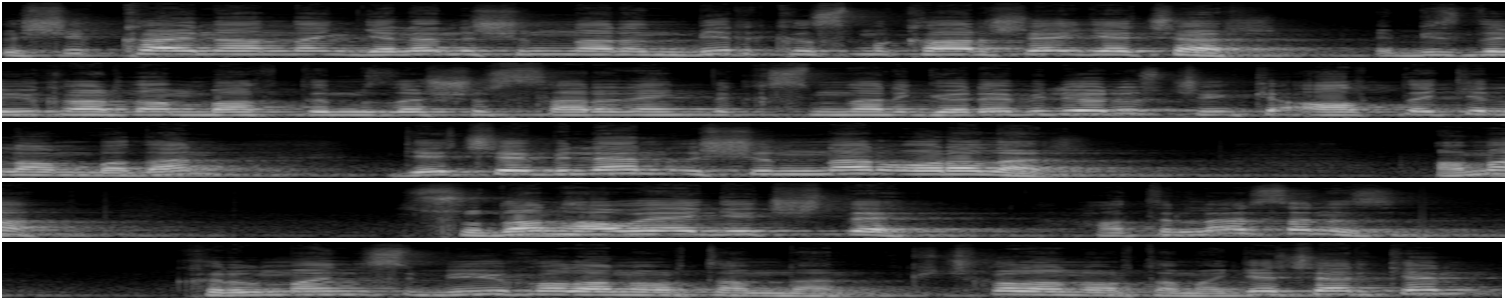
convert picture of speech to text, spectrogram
Işık kaynağından gelen ışınların bir kısmı karşıya geçer. E biz de yukarıdan baktığımızda şu sarı renkli kısımları görebiliyoruz. Çünkü alttaki lambadan geçebilen ışınlar oralar. Ama sudan havaya geçişte hatırlarsanız kırılma incisi büyük olan ortamdan küçük olan ortama geçerken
